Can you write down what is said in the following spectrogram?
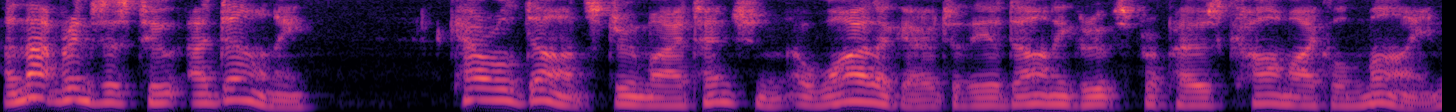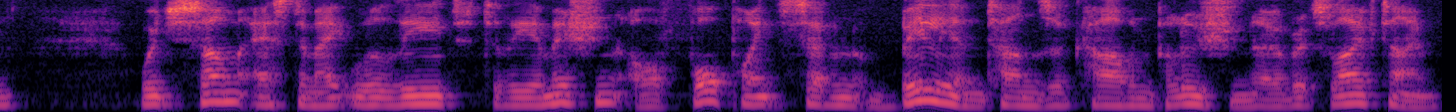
And that brings us to Adani. Carol Dance drew my attention a while ago to the Adani Group's proposed Carmichael mine, which some estimate will lead to the emission of 4.7 billion tonnes of carbon pollution over its lifetime.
